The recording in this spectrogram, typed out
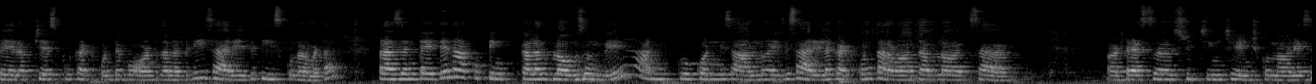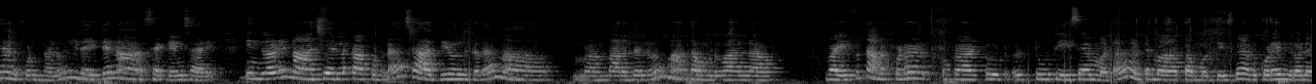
పేరప్ చేసుకుని కట్టుకుంటే బాగుంటుంది అన్నట్టుగా ఈ శారీ అయితే తీసుకున్నామట ప్రజెంట్ అయితే నాకు పింక్ కలర్ బ్లౌజ్ ఉంది. అందుకు కొన్నిసార్లు అయితే శారీలో కట్టుకుని తర్వాత బ్లౌజ్ డ్రెస్ స్టిచ్చింగ్ చేయించుకుందాం అనేసి అనుకుంటున్నాను. ఇదైతే నా సెకండ్ శారీ ఇందులోనే నా చీరలు కాకుండా సాధ్యం ఉంది కదా మా మరదలు మా తమ్ముడు వాళ్ళ వైఫ్ తనకు కూడా ఒక టూ టూ తీసాయన్నమాట అంటే మా తమ్ముడు తీసిన అవి కూడా ఇందులోనే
